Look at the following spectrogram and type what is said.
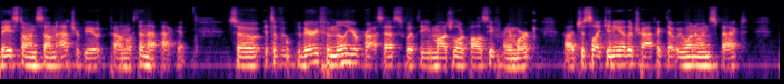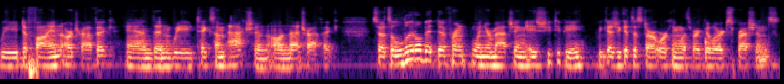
based on some attribute found within that packet. So it's a very familiar process with the modular policy framework. Uh, just like any other traffic that we want to inspect, we define our traffic and then we take some action on that traffic. So it's a little bit different when you're matching HTTP because you get to start working with regular expressions.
